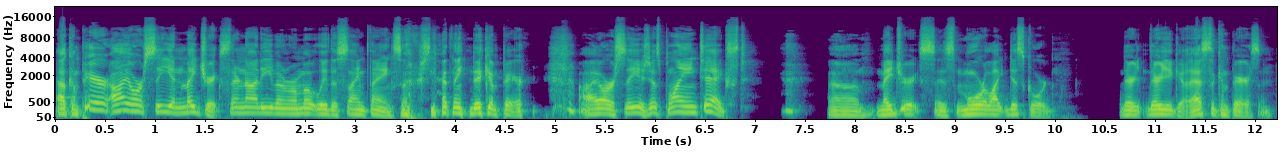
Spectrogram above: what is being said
Now compare IRC and Matrix. They're not even remotely the same thing, so there's nothing to compare. IRC is just plain text. Uh, Matrix is more like Discord. There, there you go. That's the comparison.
